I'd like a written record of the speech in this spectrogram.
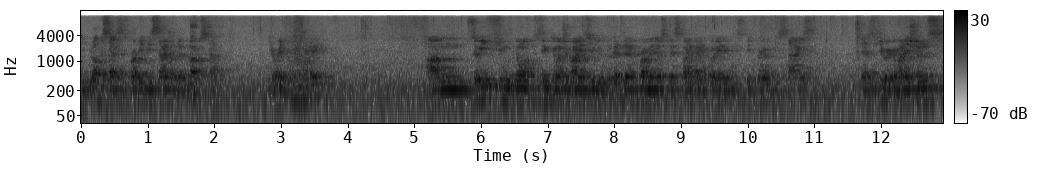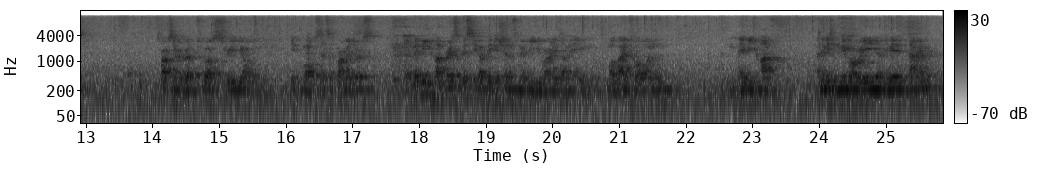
the block size is probably the size of the blocks that you read from memory. Um, so if you don't think too much about it, you look at the parameters specified by encoding this paper, this slides. There's a few recommendations. I remember, two or three, you need more sets of parameters. But maybe you have very specific applications, maybe you run it on a mobile phone, maybe you have unlimited memory, unlimited time.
